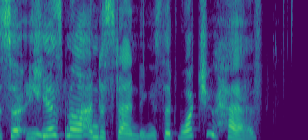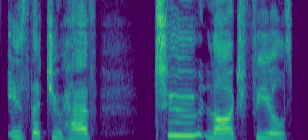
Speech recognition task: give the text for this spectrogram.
so here's my understanding is that what you have is that you have two large fields,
